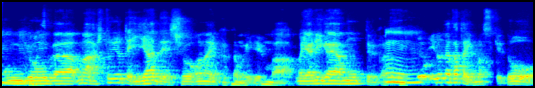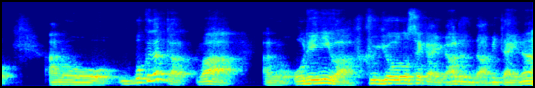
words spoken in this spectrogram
本業が、まあ人によっては嫌でしょうがない方もいれば、まあやりがいを持ってる方もいろんな方いますけど、あの、僕なんかは、あの、俺には副業の世界があるんだ、みたいな、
